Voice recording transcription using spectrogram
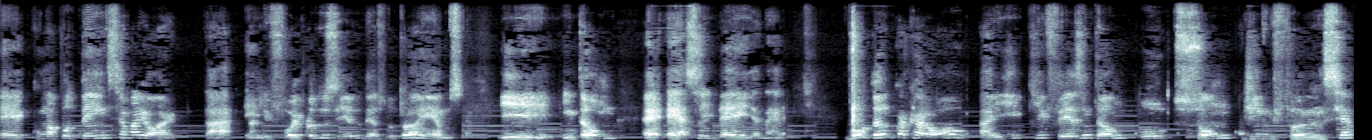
é, com uma potência maior tá? Ele foi produzido dentro do Proemos. E então é essa ideia, né? Voltando com a Carol aí que fez então o som de infância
